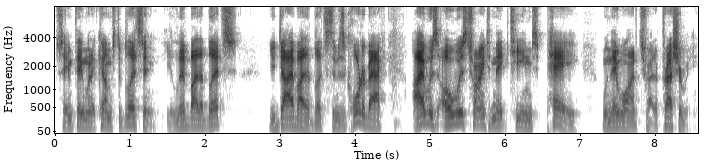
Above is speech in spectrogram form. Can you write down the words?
Same thing when it comes to blitzing. You live by the blitz, you die by the blitz. And as a quarterback, I was always trying to make teams pay when they wanted to try to pressure me.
